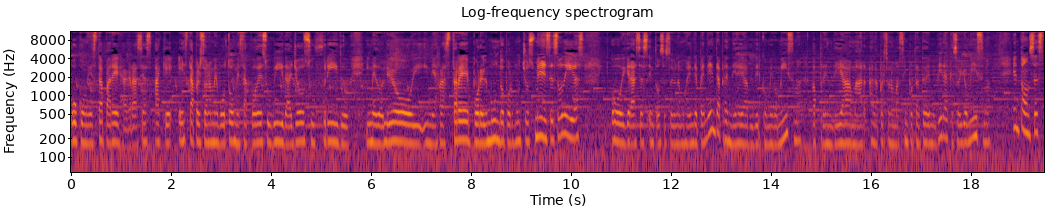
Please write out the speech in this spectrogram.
o con esta pareja, gracias a que esta persona me votó, me sacó de su vida, yo sufrido y me dolió y, y me arrastré por el mundo por muchos meses o días, hoy gracias entonces soy una mujer independiente, aprendí a vivir conmigo misma, aprendí a amar a la persona más importante de mi vida, que soy yo misma. Entonces,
